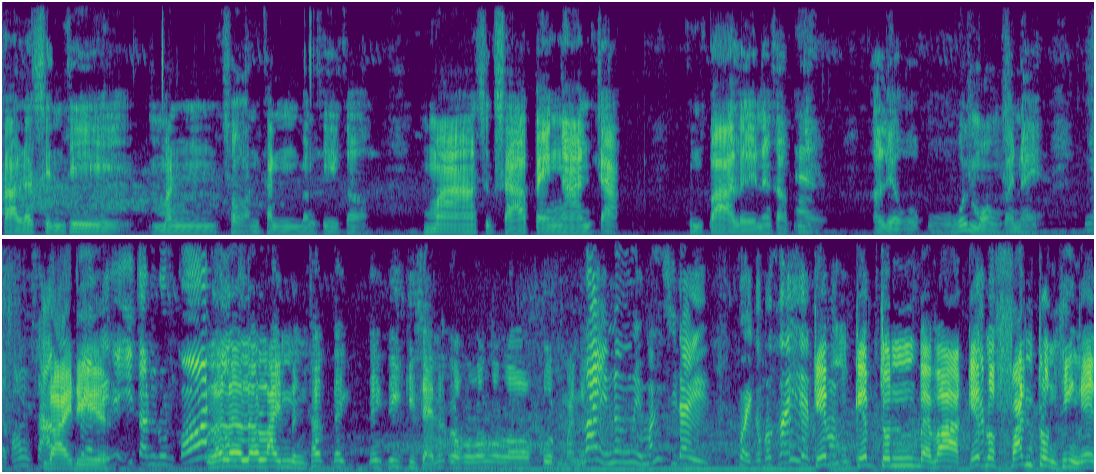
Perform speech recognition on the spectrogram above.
ศาสตร์และศิลป์ที่มันสอนกันบางทีก็ มาศึกษาแปลงงานจากคุณป้าเลยนะครับเอเนี่ยอ เขาเรียกว่าโอ้โหมองไปไหน เนี่ยของสาวได้ดีแม่นี่อีตันรุ่นก้อนแล้วแล้วแล้วไล่หนึ่งถ้าได้ได้ได้กี่แสนนะลองลองลองลองพูดมันไล่หนึงนี่มันสิได้ข่อยก็บ่เคยเห็นเก็บเก็บจนแบบว่า เก็บแล้วฟันต้นทิ้งเลย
